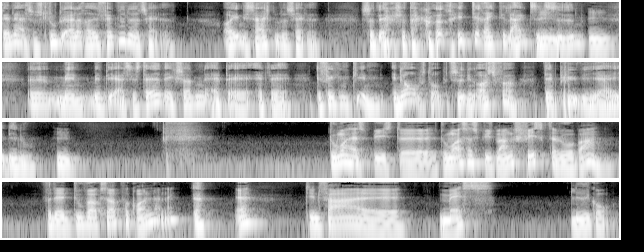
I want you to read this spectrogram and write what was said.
den er altså slut allerede i 1500-tallet og ind i 1600-tallet. Så det, er altså, der er gået rigtig, rigtig lang tid mm, siden. Mm. Øh, men, men det er altså stadigvæk sådan, at, øh, at, at det fik en, en enorm stor betydning, også for den by, vi er i lige nu. Du må, have spist, øh, du må også have spist mange fisk, da du var barn. For det, du voksede op på Grønland, ikke? Ja, Ja. Din far, øh, Mads Lidegaard,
